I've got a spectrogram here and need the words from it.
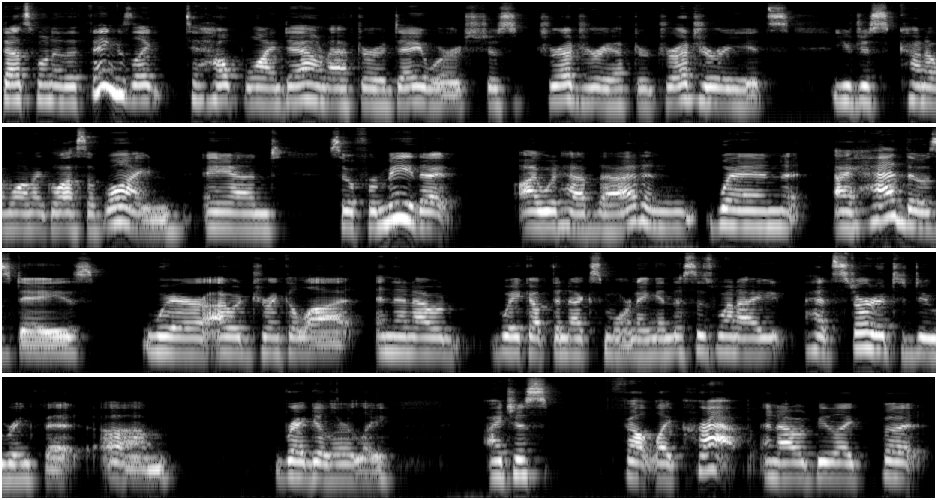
that's one of the things, like to help wind down after a day where it's just drudgery after drudgery. It's you just kind of want a glass of wine. And so for me, that I would have that. And when I had those days where I would drink a lot and then I would wake up the next morning, and this is when I had started to do Ring Fit um, regularly, I just felt like crap. And I would be like, but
